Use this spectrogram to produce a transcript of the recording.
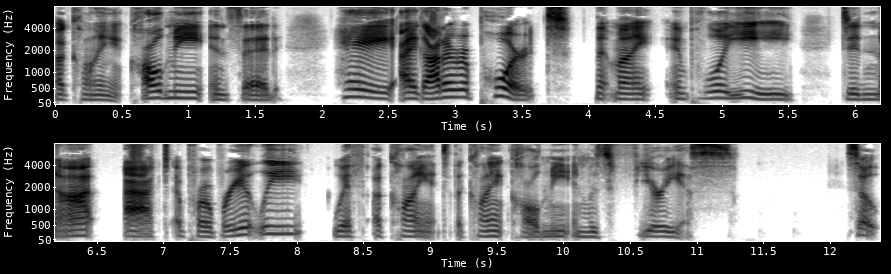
a client called me and said, Hey, I got a report that my employee did not act appropriately with a client. The client called me and was furious. So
